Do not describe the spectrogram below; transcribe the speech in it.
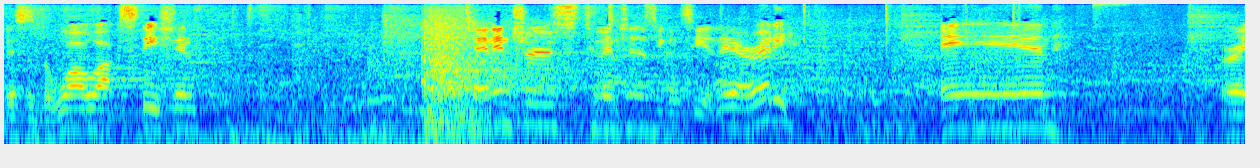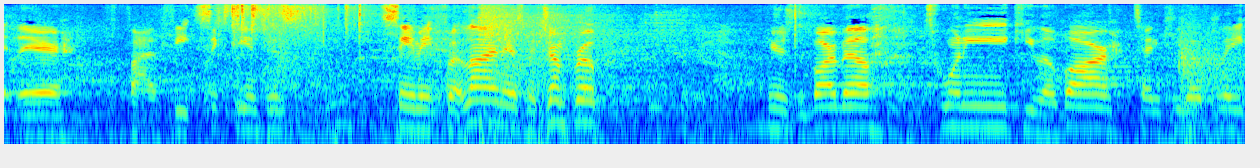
This is the wall walk station. 10 inches, two inches, you can see it there already. And right there, five feet, 60 inches. Same eight foot line, there's my jump rope. Here's the barbell, 20 kilo bar, 10 kilo plate,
